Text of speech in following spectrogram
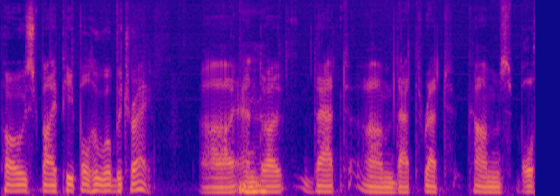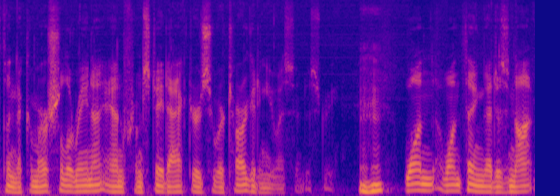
posed by people who will betray. Uh, and uh, that um, that threat comes both in the commercial arena and from state actors who are targeting U.S. industry. One one thing that is not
